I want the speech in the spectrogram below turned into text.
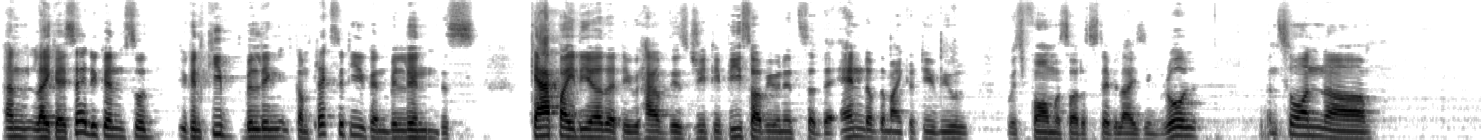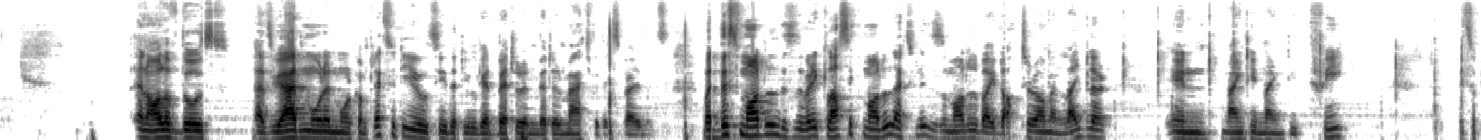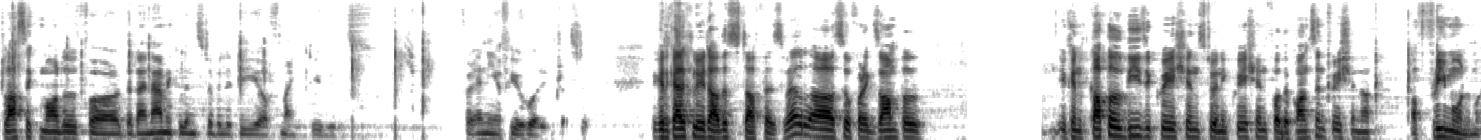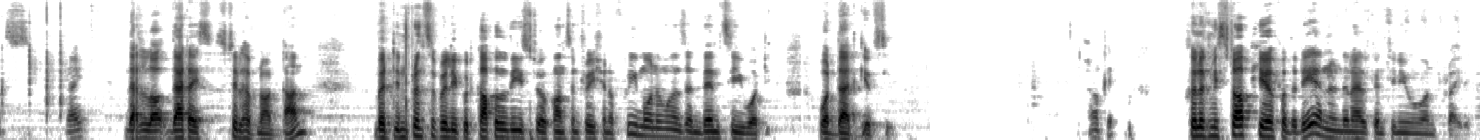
And like I said you can so you can keep building complexity, you can build in this cap idea that you have these GTP subunits at the end of the microtubule which form a sort of stabilizing role and so on. Uh, and all of those as you add more and more complexity you will see that you will get better and better match with experiments. But this model this is a very classic model actually this is a model by Dogterom and Leibler in 1993. It is a classic model for the dynamical instability of microtubules for any of you who are interested. You can calculate other stuff as well. Uh, so, for example, you can couple these equations to an equation for the concentration of, of free monomers right that that I still have not done. But in principle you could couple these to a concentration of free monomers and then see what what that gives you. Okay. So, let me stop here for the day and then I will continue on Friday.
